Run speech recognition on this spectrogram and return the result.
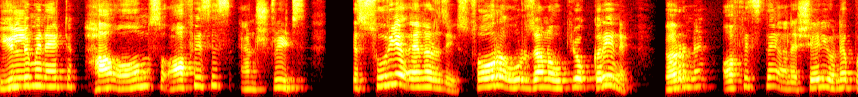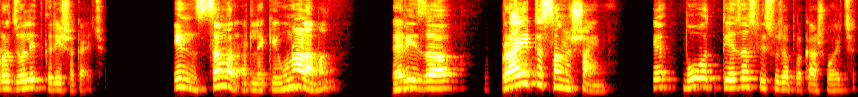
illuminate homes offices and streets કે સૂર્ય એનર્જી સૌર ઉર્જાનો ઉપયોગ કરીને ઘરને, ઓફિસને અને શેરીઓને પ્રજ્વલિત કરી શકાય છે. ઇન સમર એટલે કે ઉનાળામાં there is a bright sunshine બહુ જ તેજસ્વી સૂર્યપ્રકાશ હોય છે.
